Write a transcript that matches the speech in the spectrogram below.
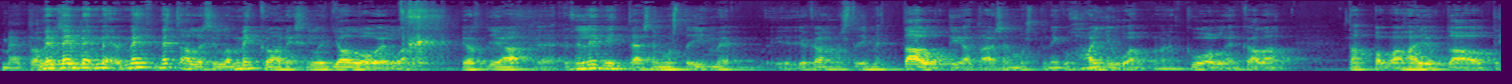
metallisilla. Me, me, me, me, metallisilla mekaanisilla jaloilla. Ja, ja ne levittää semmoista ihme, joka on semmoista ihme tautia tai semmoista niinku hajua kuolleen kalan tappava hajutauti.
